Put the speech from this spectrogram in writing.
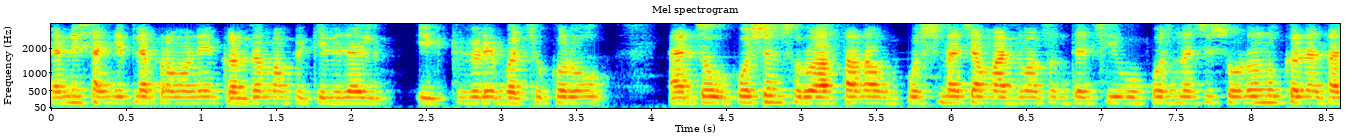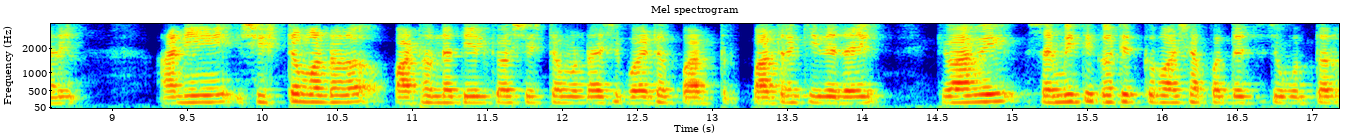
यांनी सांगितल्याप्रमाणे कर्जमाफी केली जाईल एकीकडे बच्चू कडू यांचं उपोषण सुरू असताना उपोषणाच्या माध्यमातून त्याची उपोषणाची सोडवणूक करण्यात आली. आणि शिष्टमंडळ पाठवण्यात येईल किंवा शिष्टमंडळाची बैठक पात्र पात्र केली जाईल. किंवा आम्ही समिती गठीत करू अशा पद्धतीचे उत्तर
